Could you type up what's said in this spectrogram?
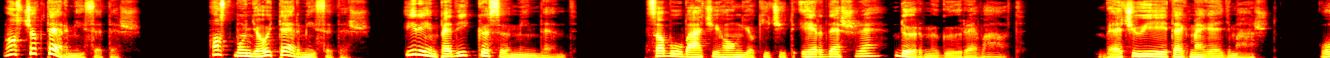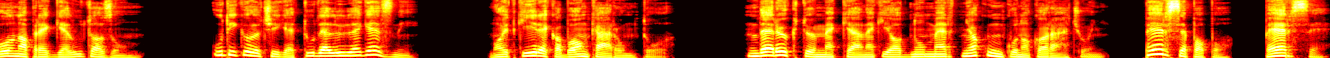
Az csak természetes. Azt mondja, hogy természetes. Irén pedig köszön mindent. Szabó bácsi hangja kicsit érdesre, dörmögőre vált. Becsüljétek meg egymást. Holnap reggel utazom. Uti költséget tud előlegezni? Majd kérek a bankáromtól. De rögtön meg kell neki adnom, mert nyakunkon a karácsony. Persze, papa, persze.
